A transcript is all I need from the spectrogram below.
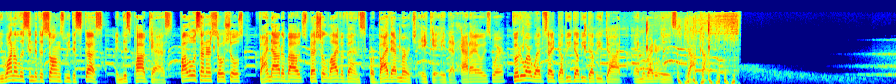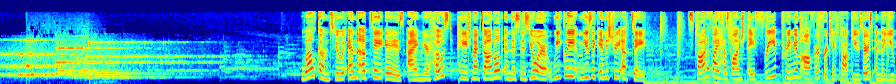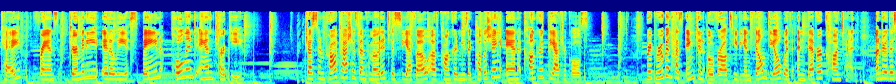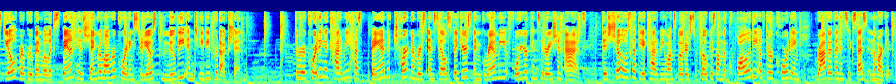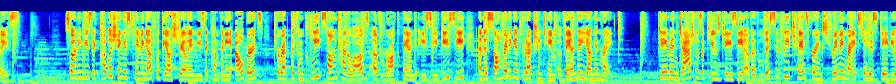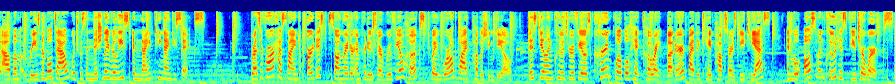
If you want to listen to the songs we discuss in this podcast, follow us on our socials, find out about special live events, or buy that merch, aka that hat I always wear. Go to our website, www.andthewriteris.com. Welcome to And the Update Is. I'm your host, Paige MacDonald, and this is your weekly music industry update. Spotify has launched a free premium offer for TikTok users in the UK, France, Germany, Italy, Spain, Poland, and Turkey. Justin Prakash has been promoted to CFO of Concord Music Publishing and Concord Theatricals. Rick Rubin has inked an overall TV and film deal with Endeavor Content. Under this deal, Rick Rubin will expand his Shangri La recording studios to movie and TV production. The Recording Academy has banned chart numbers and sales figures in Grammy for your consideration ads. This shows that the Academy wants voters to focus on the quality of the recording rather than its success in the marketplace. Sony Music Publishing is teaming up with the Australian music company Alberts to rep the complete song catalogs of rock band ACDC and the songwriting and production team Vanda Young and Wright. Damon Dash has accused Jay Z of illicitly transferring streaming rights to his debut album Reasonable Doubt, which was initially released in 1996. Reservoir has signed artist, songwriter, and producer Rufio Hooks to a worldwide publishing deal. This deal includes Rufio's current global hit co write Butter by the K pop stars BTS and will also include his future works.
